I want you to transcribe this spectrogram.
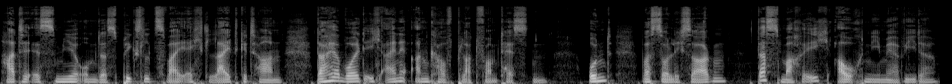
hatte es mir um das Pixel 2 echt leid getan, daher wollte ich eine Ankaufplattform testen. Und, was soll ich sagen, das mache ich auch nie mehr wieder.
